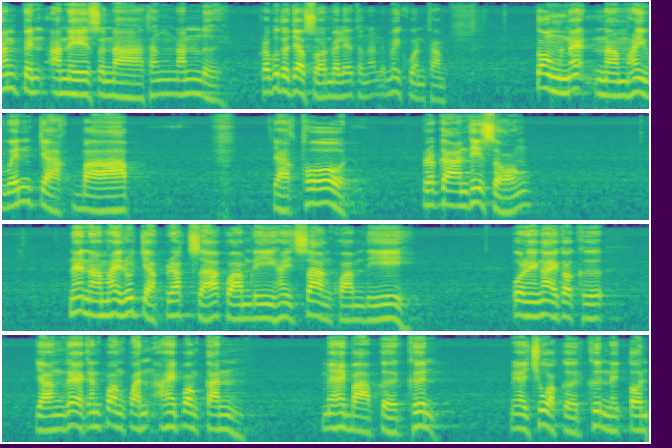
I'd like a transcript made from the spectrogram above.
นั่นเป็นอเนสนาทั้งนั้นเลย พระพุทธเจ้าสอนไปแล้วทั้งนั้นเลยไม่ควรทำต้องแนะนำให้เว้นจากบาป จากโทษ ประการที่สอง แนะนำให้รู้จักรักษาความดีให้สร้างความดีพูดง่ายๆก็คืออย่างแรกกันป้องกันให้ป้องกัน ไม่ให้บาปเกิดขึ้น ไม่ให้ชั่วเกิดขึ้นในตน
